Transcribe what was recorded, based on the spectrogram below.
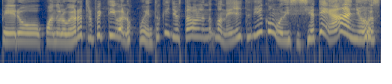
Pero cuando lo veo en retrospectiva, los cuentos que yo estaba hablando con ella, yo tenía como 17 años.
